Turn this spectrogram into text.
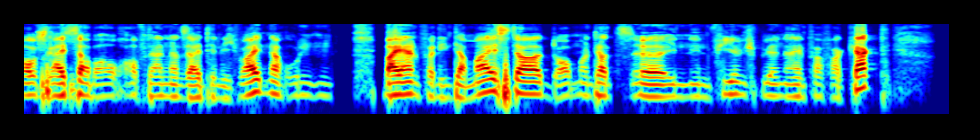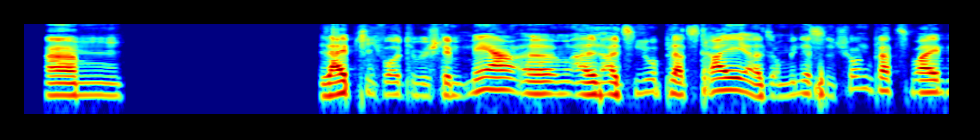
Ausreißer aber auch auf der anderen Seite nicht weit nach unten. Bayern verdient der Meister. Dortmund hat äh, in, in vielen Spielen einfach verkackt. Ähm, Leipzig wollte bestimmt mehr äh, als, als, nur Platz 3, also mindestens schon Platz 2.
